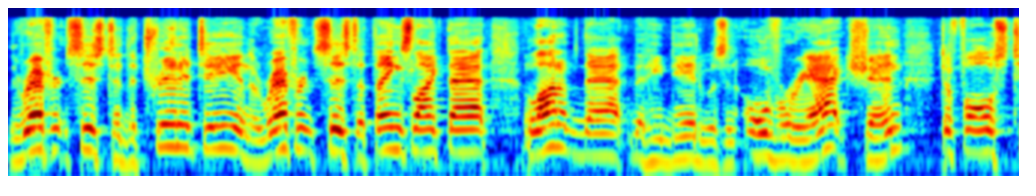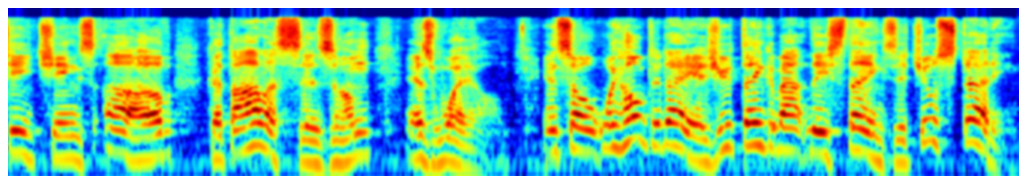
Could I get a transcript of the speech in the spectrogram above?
the references to the Trinity and the references to things like that. A lot of that that he did was an overreaction to false teachings of Catholicism as well. And so we hope today, as you think about these things, that you'll study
